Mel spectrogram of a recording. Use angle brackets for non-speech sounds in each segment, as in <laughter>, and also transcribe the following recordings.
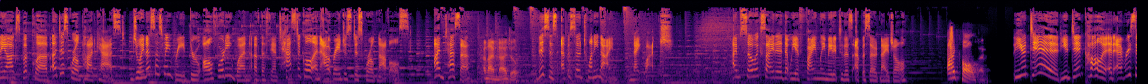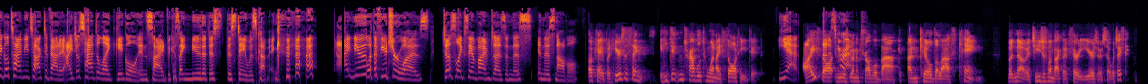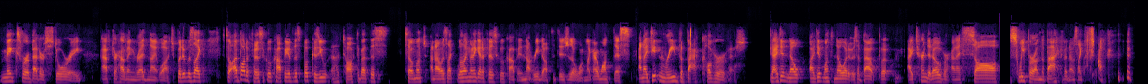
Nanny Ogg's Book Club, a Discworld podcast. Join us as we read through all 41 of the fantastical and outrageous Discworld novels. I'm Tessa. And I'm Nigel. This is episode 29 Night Watch. I'm so excited that we have finally made it to this episode, Nigel. I called him. You did. You did call it. And every single time you talked about it, I just had to like giggle inside because I knew that this this day was coming. <laughs> I knew what the future was, just like Sam Vimes does in this in this novel. Okay, but here's the thing. He didn't travel to when I thought he did. Yeah. I thought he was going to travel back and kill the last king. But no, it, he just went back like 30 years or so, which I think makes for a better story after having read Night Watch. But it was like, so I bought a physical copy of this book because you had talked about this so much. And I was like, well, I'm going to get a physical copy and not read off the digital one. Like, I want this. And I didn't read the back cover of it. I didn't know, I didn't want to know what it was about, but I turned it over and I saw Sweeper on the back of it. And I was like, fuck. <laughs>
